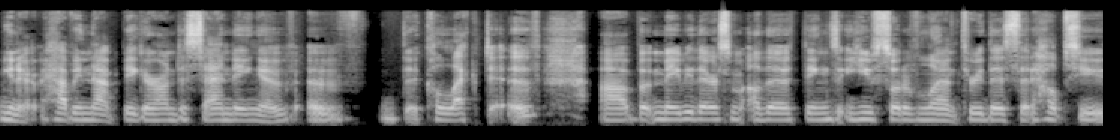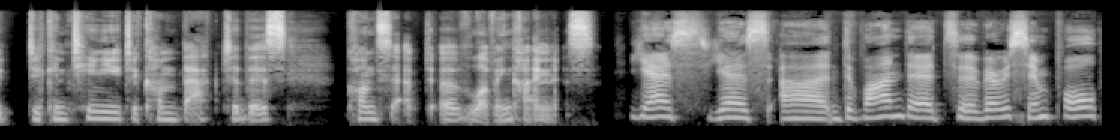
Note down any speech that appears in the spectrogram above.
you know having that bigger understanding of of the collective uh, but maybe there are some other things that you sort of learned through this that helps you to continue to come back to this concept of loving kindness. Yes yes uh, the one that's uh, very simple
